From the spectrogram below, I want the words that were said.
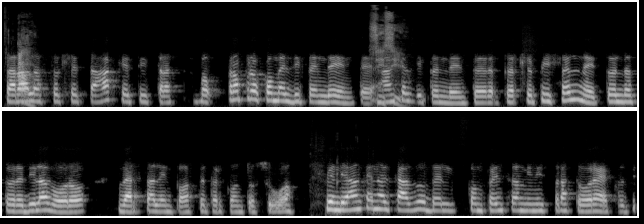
Sarà ah. la società che ti tratta, boh, proprio come il dipendente, sì, anche sì. il dipendente percepisce il netto e il datore di lavoro versa le imposte per conto suo. Quindi anche nel caso del compenso amministratore è così.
